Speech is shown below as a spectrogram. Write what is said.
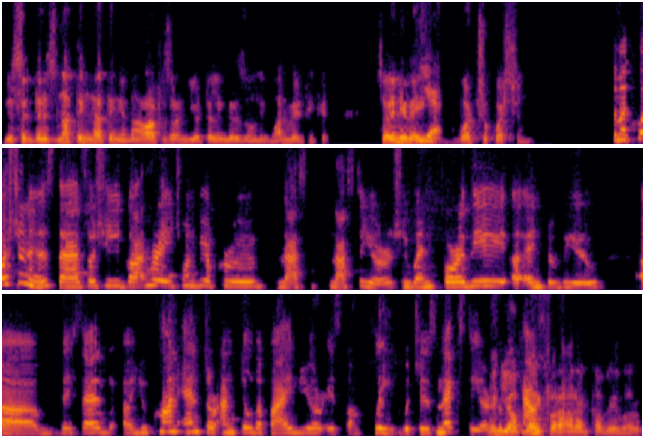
you said there is nothing, nothing in our officer, and you're telling there is only one way ticket. So anyway, yeah. what's your question? So my question is that so she got her H1B approved last last year. She went for the uh, interview. Um, they said uh, you can't enter until the five year is complete, which is next year. And so you applied for a Haranka waiver.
